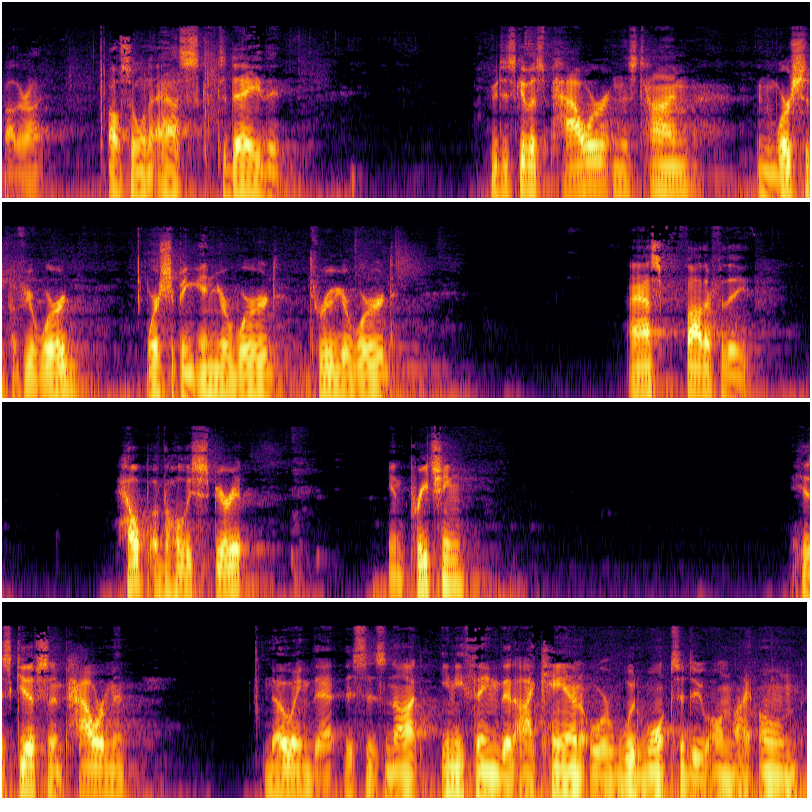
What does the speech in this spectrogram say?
Father, I also want to ask today that you just give us power in this time in worship of your word, worshiping in your word, through your word. I ask, Father, for the help of the Holy Spirit in preaching, his gifts and empowerment knowing that this is not anything that I can or would want to do on my own.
